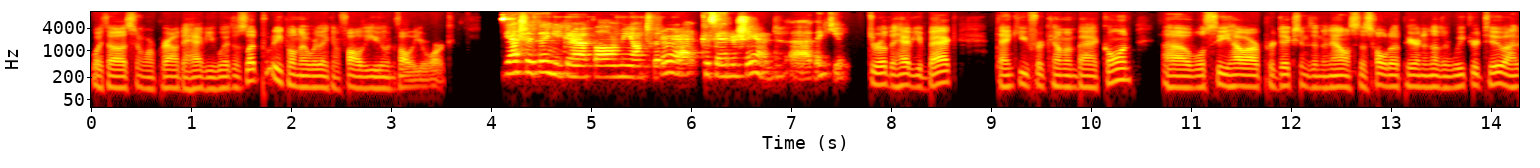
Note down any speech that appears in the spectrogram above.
with us, and we're proud to have you with us. Let people know where they can follow you and follow your work. yeah, sure thing. You can uh, follow me on Twitter at Cassandra Shand. Uh, thank you. Thrilled to have you back. Thank you for coming back on. Uh, we'll see how our predictions and analysis hold up here in another week or two. I,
